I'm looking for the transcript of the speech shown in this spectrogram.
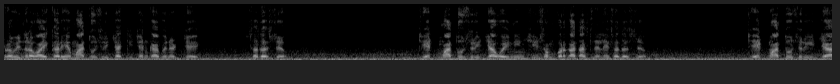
रवींद्र वायकर हे मातोश्रीच्या किचन कॅबिनेटचे सदस्य. थेट मातोश्रीच्या वहिनींशी संपर्कात असलेले सदस्य. थेट मातोश्रीच्या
